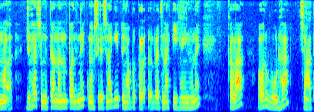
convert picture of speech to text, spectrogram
जो है सुमित्रानंद पंत ने कौन सी रचना की? तो यहाँ पर रचना की है इन्होंने, कला और बूढ़ा चाँद।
